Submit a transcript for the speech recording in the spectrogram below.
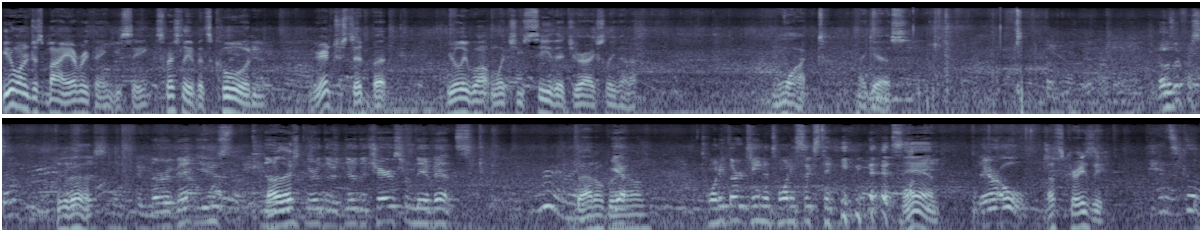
you don't want to just buy everything you see, especially if it's cool and you're interested, but you really want what you see that you're actually gonna want, I guess. Those are for sale. Look at that. They're event use. Are they? They're, they're, they're the chairs from the events. Battleground. 2013 and 2016. It's like- Man, They're old. that's crazy. That's cool.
